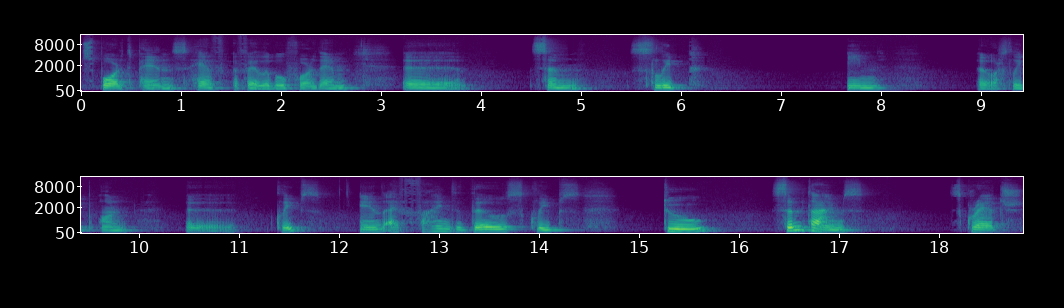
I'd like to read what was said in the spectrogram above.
sport pens have available for them uh, some slip in uh, or slip on uh, clips and I find those clips to sometimes scratch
